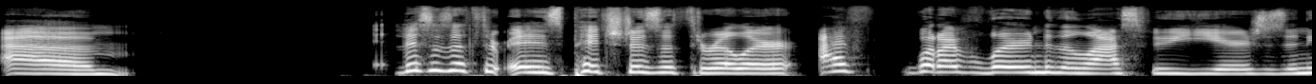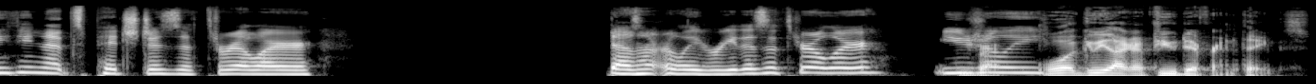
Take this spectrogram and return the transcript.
Um, this is a thr is pitched as a thriller. I've what I've learned in the last few years is anything that's pitched as a thriller doesn't really read as a thriller usually. Right. Well, it could be like a few different things.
